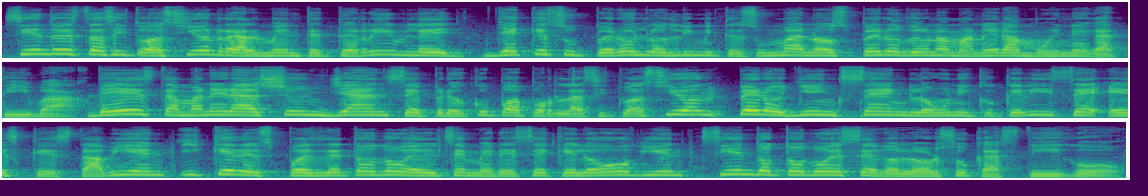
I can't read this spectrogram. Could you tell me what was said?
siendo esta situación realmente terrible ya que superó los límites humanos pero de una manera muy negativa. De esta manera Shun Yan se preocupa por la situación pero Jin Seng lo único que dice es que está bien y que después de todo él se merece que lo odien siendo todo ese dolor su castigo,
